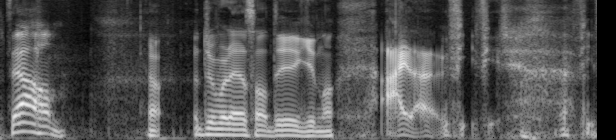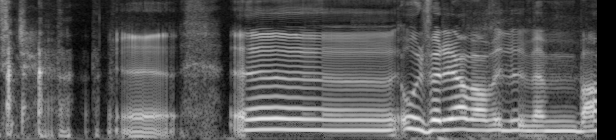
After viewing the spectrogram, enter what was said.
Så jeg er han. Ja. Jeg tror det var det jeg sa til Gina. Nei, det er fyr. Eh, eh, ordfører, ja. Hva vil, hvem, hva?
